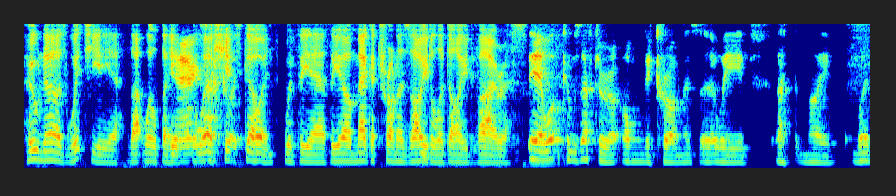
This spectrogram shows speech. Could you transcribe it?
Who knows which year that will be? Yeah, Where exactly. shit's going with the uh, the Omegatronozoidaloid virus. Yeah. What comes after Omicron is uh, we. At my where,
